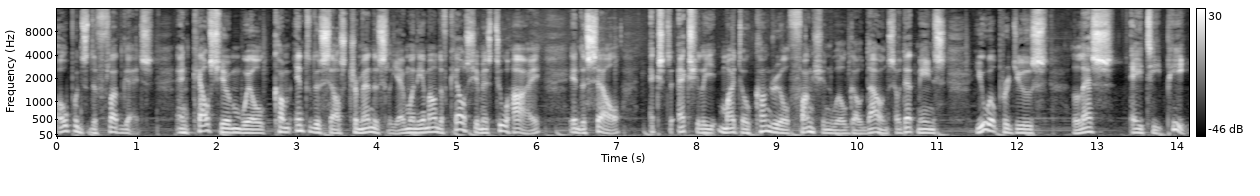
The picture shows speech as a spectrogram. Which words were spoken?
opens the floodgates, and calcium will come into the cells tremendously. And when the amount of calcium is too high in the cell, actually mitochondrial function will go down. So that means you will produce less ATP.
